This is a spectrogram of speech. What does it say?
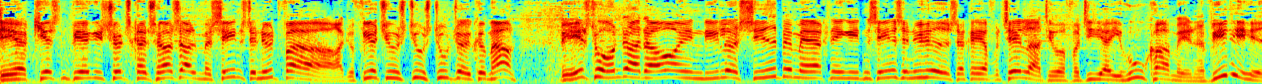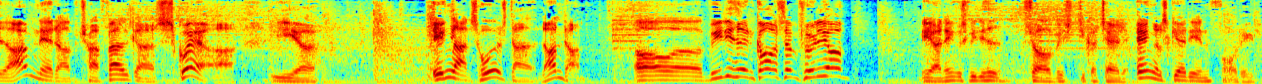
Det er Kirsten Birgit Sjøtskreds Hørsholm med seneste nyt fra Radio 24 Studio i København. Hvis du undrer dig over en lille sidebemærkning i den seneste nyhed, så kan jeg fortælle, at det var fordi, jeg i hu kom en vidighed om netop Trafalgar Square i uh, Englands hovedstad, London. Og øh, vidigheden går som følger. Det er en engelsk vidighed, så hvis de kan tale engelsk, er det en fordel.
